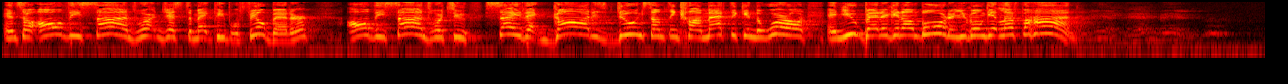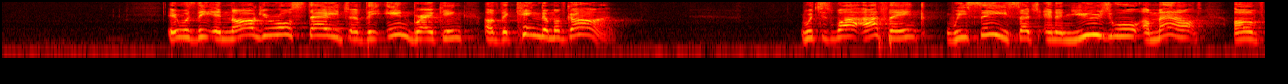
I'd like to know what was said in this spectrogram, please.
And so all these signs weren't just to make people feel better, all these signs were to say that God is doing something climactic in the world and you better get on board or you're going to get left behind. It was the inaugural stage of the inbreaking of the kingdom of God. Which is why I think we see such an unusual amount of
